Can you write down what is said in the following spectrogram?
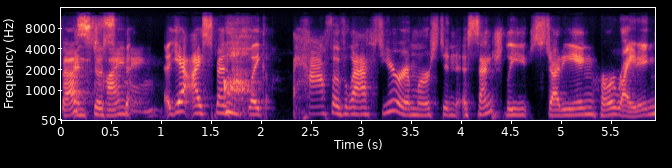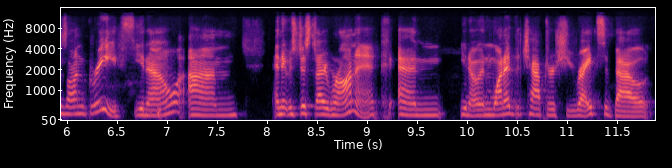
best so timing. yeah, I spent Oh. like half of last year immersed in essentially studying her writings on grief, you know? Um, and it was just ironic. And, you know, in one of the chapters, she writes about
